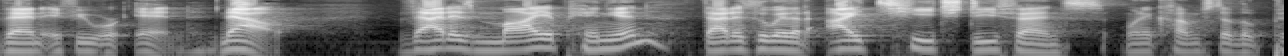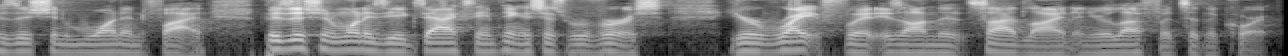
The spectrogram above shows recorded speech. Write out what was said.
than if you were in. Now, That is my opinion. That is the way that I teach defense when it comes to the position one and five. Position one is the exact same thing, it's just reverse. Your right foot is on the sideline and your left foot's in the court.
